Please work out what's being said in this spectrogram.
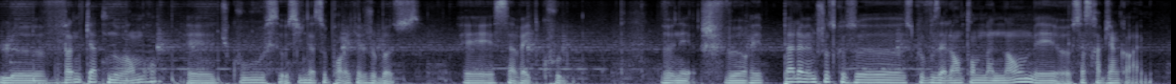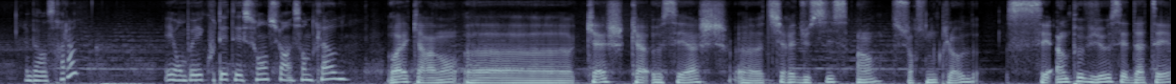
le 24 novembre. Et du coup, c'est aussi une asso pour laquelle je bosse. Et ça va être cool. Venez, je ferai pas la même chose que ce, ce que vous allez entendre maintenant, mais euh, ça sera bien quand même. Eh ben, on sera là. Et on peut écouter tes sons sur un SoundCloud? Ouais, carrément. Euh, Kesh, K-E-C-H, euh, tiré du 6-1 sur SoundCloud. C'est un peu vieux, c'est daté.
